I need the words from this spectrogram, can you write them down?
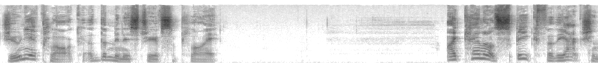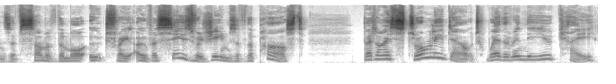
junior clerk at the Ministry of Supply. I cannot speak for the actions of some of the more outre overseas regimes of the past, but I strongly doubt whether in the UK,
